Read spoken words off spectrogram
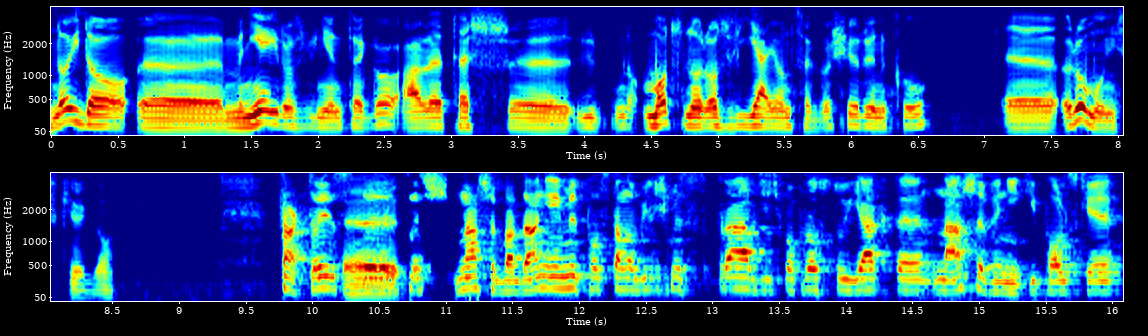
no i do e, mniej rozwiniętego, ale też e, no, mocno rozwijającego się rynku e, rumuńskiego. Tak, to jest e... też nasze badanie i my postanowiliśmy sprawdzić po prostu, jak te nasze wyniki polskie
